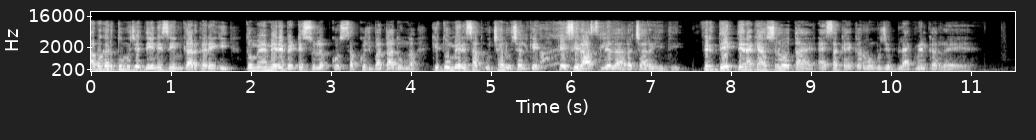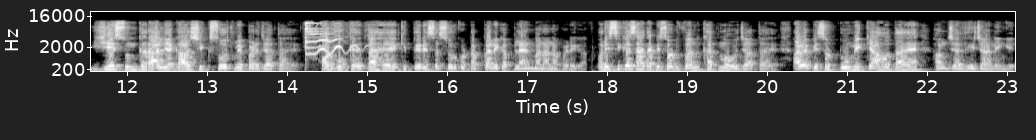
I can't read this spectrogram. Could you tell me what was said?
अब अगर तू मुझे देने से इनकार करेगी तो मैं मेरे बेटे सुलभ को सब कुछ बता दूँगा कि तू मेरे साथ उछल उछल के कैसी रासलीला रचा रही थी। फिर देख तेरा क्या असर होता है, ऐसा कहकर वो मुझे ब्लैकमेल कर रहे हैं। ये सुनकर आलिया का आशिक सोच में पड़ जाता है और वो कहता है कि तेरे ससुर को टपकाने का प्लान बनाना पड़ेगा। और इसी के साथ एपिसोड वन खत्म हो जाता है। अब एपिसोड टू में क्या होता है, हम जल्द ही जानेंगे।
